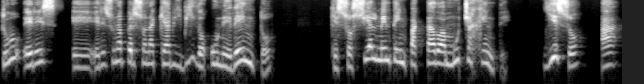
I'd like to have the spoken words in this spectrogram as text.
tú eres, eh, eres una persona que ha vivido un evento que socialmente ha impactado a mucha gente. Y eso ha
